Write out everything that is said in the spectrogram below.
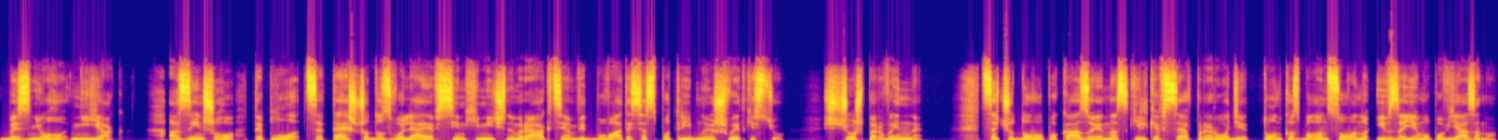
без нього ніяк. А з іншого, тепло – це те, що дозволяє всім хімічним реакціям відбуватися з потрібною швидкістю. Що ж первинне? Це чудово показує, наскільки все в природі тонко збалансовано і взаємопов'язано.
